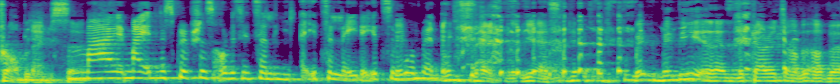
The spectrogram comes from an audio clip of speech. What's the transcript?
problems. Uh, My my description is always it's a it's a lady, it's a woman. Exactly. Yes. Maybe it has the courage of, of a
